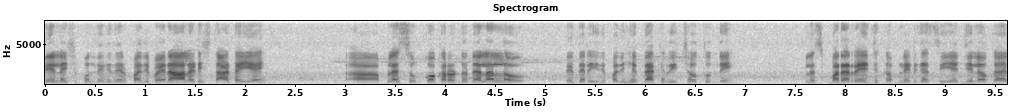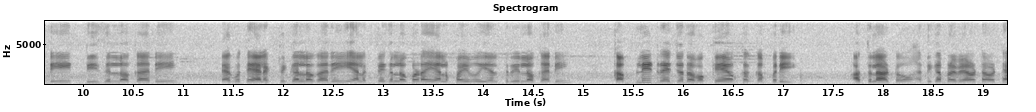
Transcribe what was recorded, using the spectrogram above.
డీలర్షిప్లు దగ్గర దగ్గర పది పైన ఆల్రెడీ స్టార్ట్ అయ్యాయి. ప్లస్ ఇంకొక రెండు నెలల్లో దగ్గర ఇది పదిహేను దాకా రీచ్ అవుతుంది. ప్లస్ మన రేంజ్ కంప్లీట్గా సిఎన్జిలో కానీ డీజిల్లో కానీ లేకపోతే ఎలక్ట్రికల్లో కానీ ఎలక్ట్రికల్లో కూడా ఎల్ ఫైవ్ ఎల్ త్రీలో కానీ కంప్లీట్ రేంజ్ ఉన్న ఒకే ఒక కంపెనీ అతులాటో. అందుకే మనం ఏమంటామంటే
